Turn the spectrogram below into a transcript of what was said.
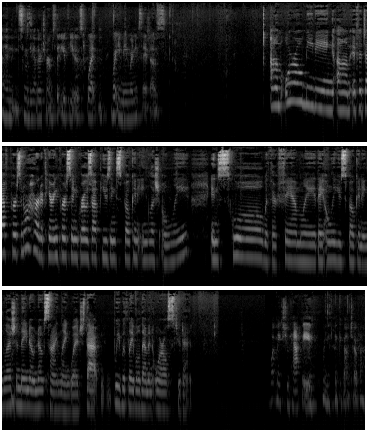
and some of the other terms that you've used what what you mean when you say those? Um, oral meaning um, if a deaf person or hard of hearing person grows up using spoken English only in school with their family, they only use spoken English and they know no sign language. That we would label them an oral student. What makes you happy when you think about Tova?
